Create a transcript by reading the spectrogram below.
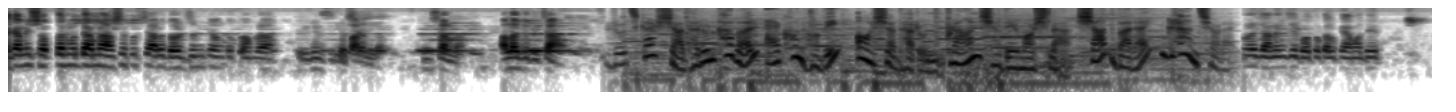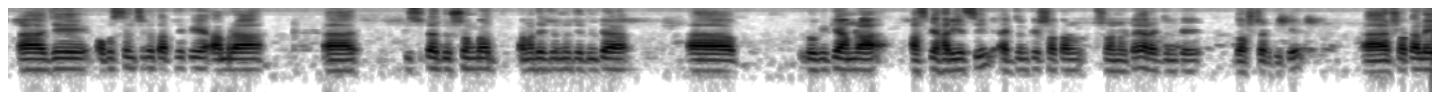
আগামী সপ্তাহের মধ্যে আমরা আশা করছি আরও দশ জনকে অন্তত আমরা রিলিজ দিতে ইনশাল্লাহ। আল্লাহ যদি চায় রোজকার সাধারণ খাবার এখন হবে অসাধারণ। প্রাণ স্বাদের মশলা স্বাদ বাড়ায় ঘ্রাণ ছড়ায়। আপনারা জানেন যে গতকালকে আমাদের যে অবস্থান ছিল তার থেকে আমরা কিছুটা দুঃসংবাদ আমাদের জন্য যে দুইটা রোগীকে আমরা আজকে হারিয়েছি। একজনকে সকাল সোয়া নটায় আর একজনকে দশটার দিকে। সকালে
